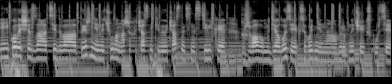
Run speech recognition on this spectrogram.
Я ніколи ще за ці два тижні не чула наших учасників і учасниць настільки в жвавому діалозі, як сьогодні на виробничій екскурсії.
